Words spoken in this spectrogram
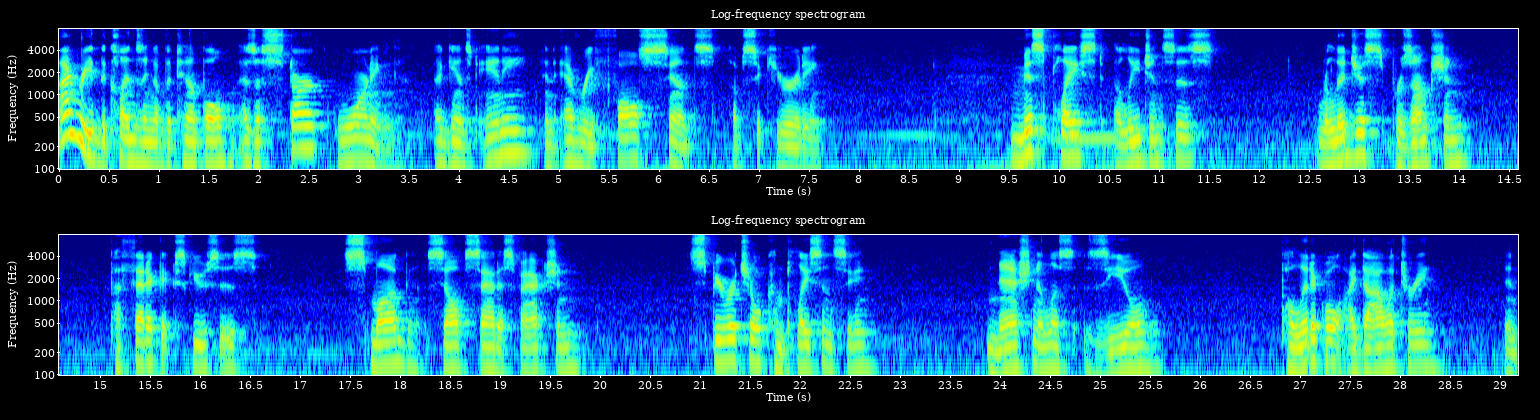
I read the cleansing of the temple as a stark warning against any and every false sense of security misplaced allegiances, religious presumption, pathetic excuses, smug self satisfaction, spiritual complacency, nationalist zeal, political idolatry, and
